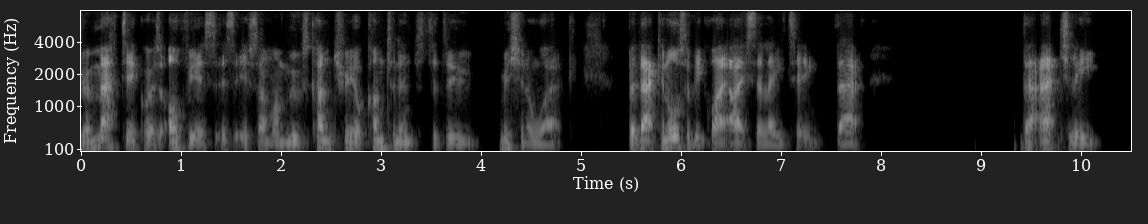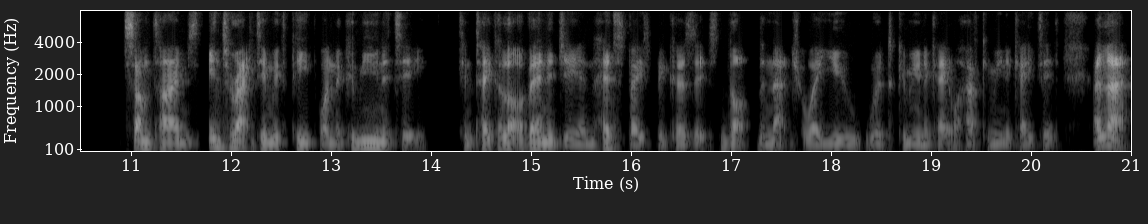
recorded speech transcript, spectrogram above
dramatic or as obvious as if someone moves country or continents to do missional work. But that can also be quite isolating that that actually sometimes interacting with people and the community can take a lot of energy and headspace because it's not the natural way you would communicate or have communicated. And that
